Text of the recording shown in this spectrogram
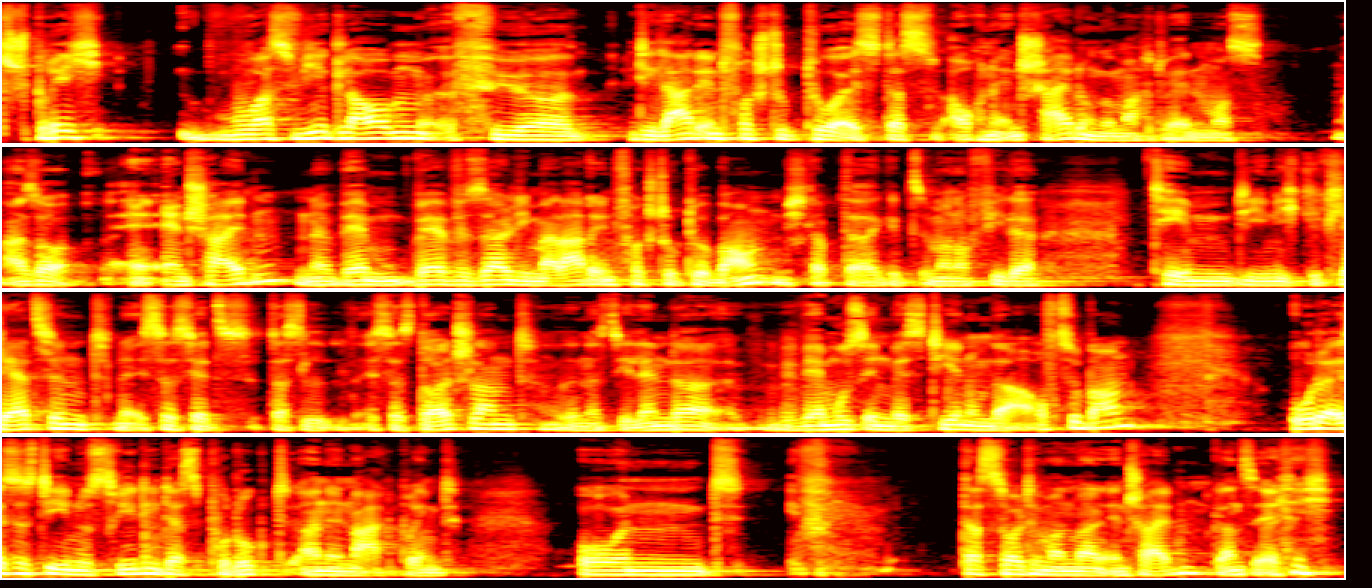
Sprich, was wir glauben für die Ladeinfrastruktur ist, dass auch eine Entscheidung gemacht werden muss. Also äh, entscheiden, ne, wer, wer soll die Ladeinfrastruktur bauen. Ich glaube, da gibt's immer noch viele Themen, die nicht geklärt sind. Ist das jetzt, das, ist das Deutschland? Sind das die Länder? Wer muss investieren, um da aufzubauen? Oder ist es die Industrie, die das Produkt an den Markt bringt? Und das sollte man mal entscheiden, ganz ehrlich,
